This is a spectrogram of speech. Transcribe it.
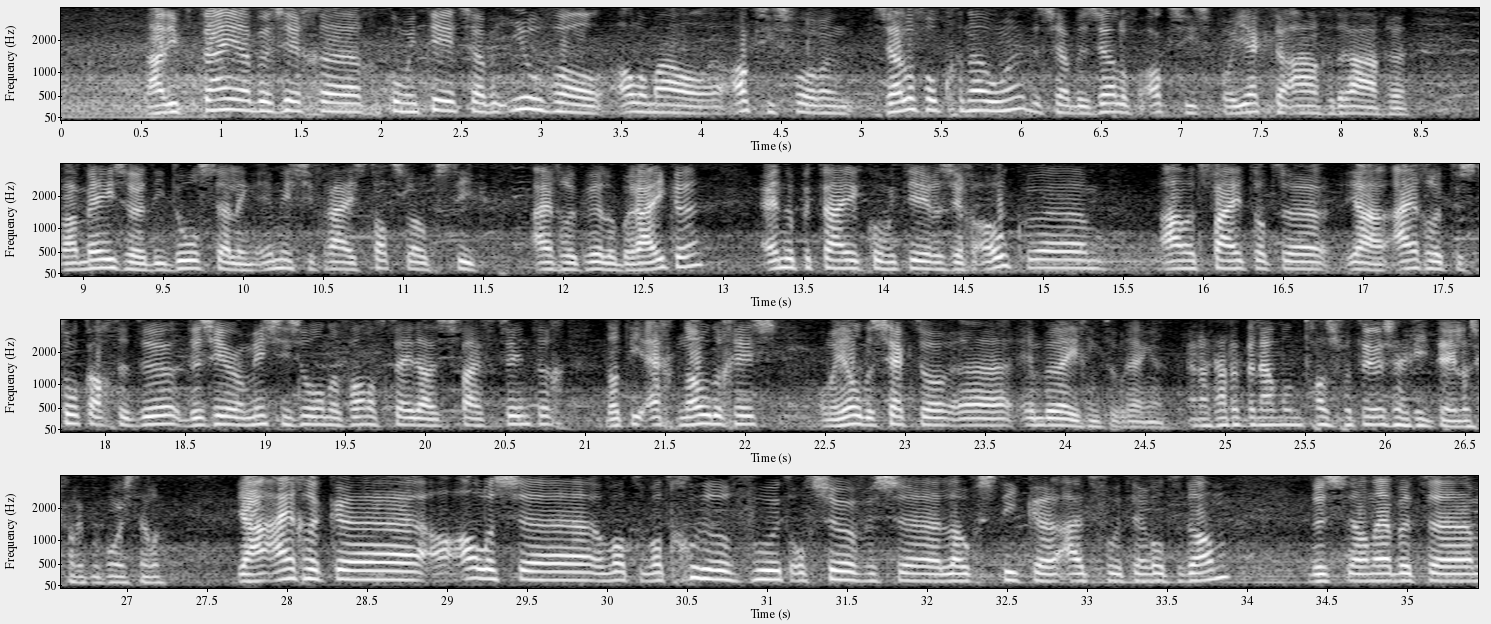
Nou, die partijen hebben zich uh, gecommitteerd. Ze hebben in ieder geval allemaal uh, acties voor hunzelf opgenomen. Dus ze hebben zelf acties, projecten aangedragen... waarmee ze die doelstelling emissievrije stadslogistiek eigenlijk willen bereiken. En de partijen committeren zich ook uh, aan het feit dat uh, ja, eigenlijk de stok achter de deur, de zero emission zone vanaf 2025, dat die echt nodig is om heel de sector uh, in beweging te brengen. En dan gaat het met name om transporteurs en retailers, kan ik me voorstellen. Ja, eigenlijk alles wat, wat goederen vervoert of service logistiek uitvoert in Rotterdam. Dus dan hebben we het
